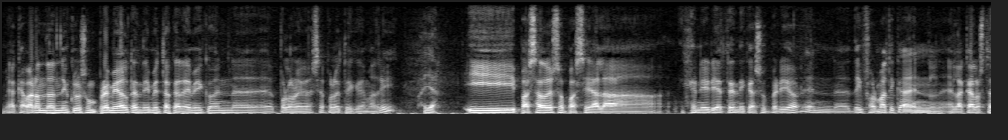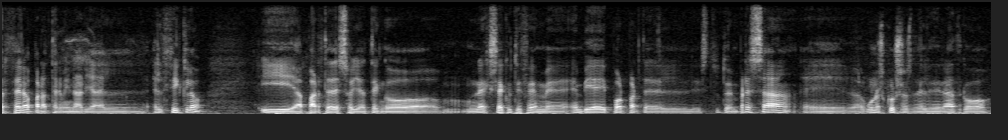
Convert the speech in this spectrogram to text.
me acabaron dando incluso un premio al rendimiento académico en, eh, por la Universidad Política de Madrid. Y pasado eso pasé a la Ingeniería Técnica Superior eh, de Informática en, la Carlos III para terminar ya el, el, ciclo. Y aparte de eso ya tengo un Executive MBA por parte del Instituto de Empresa, algunos cursos de liderazgo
